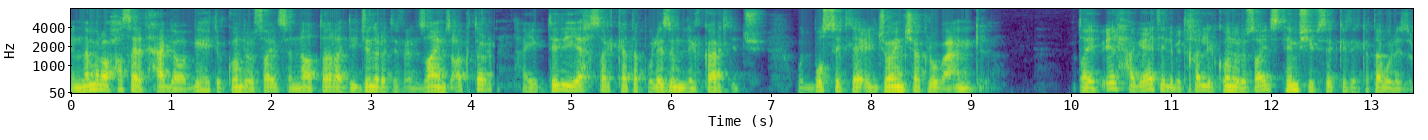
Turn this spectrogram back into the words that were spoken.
إنما لو حصلت حاجة وجهت ال chondrocytes إنها تطلع degenerative enzymes أكتر هيبتدي يحصل catabolism لل cartilage وتبص تلاقي ال joint شكله بقى عامل كده. طيب إيه الحاجات اللي بتخلي ال chondrocytes تمشي في سكة ال catabolism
